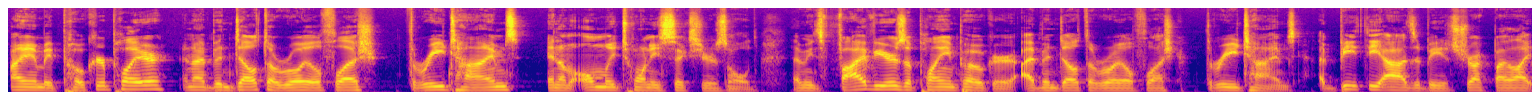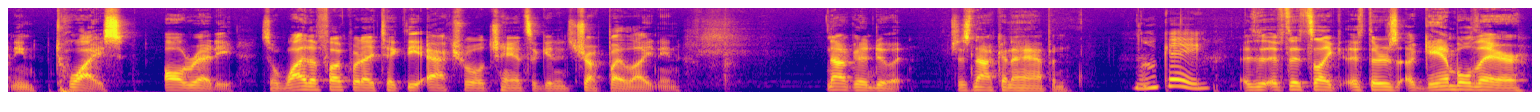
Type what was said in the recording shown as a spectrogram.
I am a poker player and I've been dealt a royal flush 3 times and I'm only 26 years old. That means 5 years of playing poker, I've been dealt a royal flush 3 times. I beat the odds of being struck by lightning twice already. So why the fuck would I take the actual chance of getting struck by lightning? Not going to do it. Just not going to happen. okay. If it's like if there's a gamble there,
